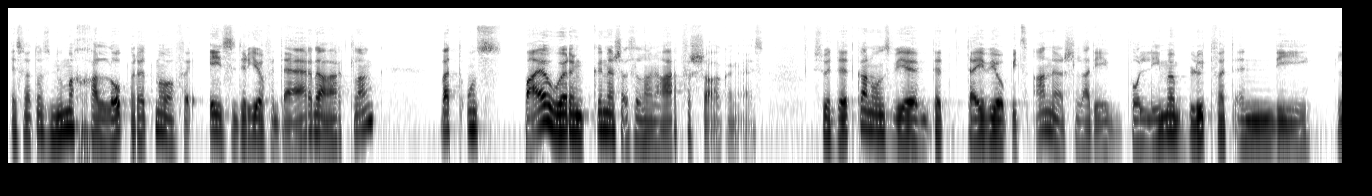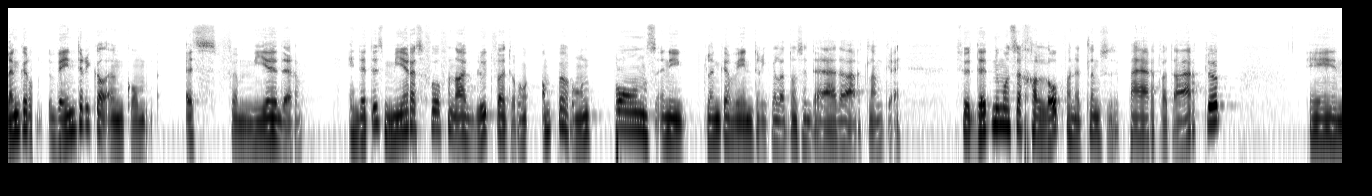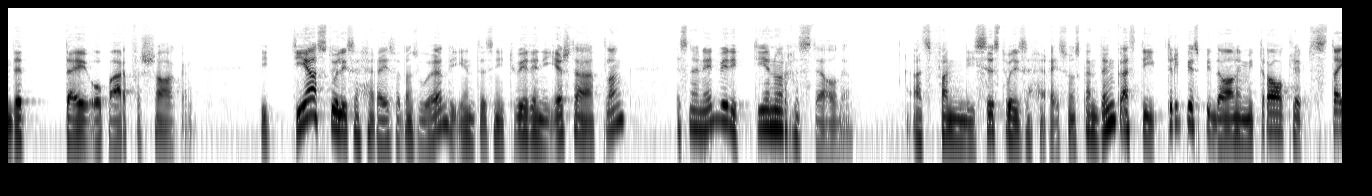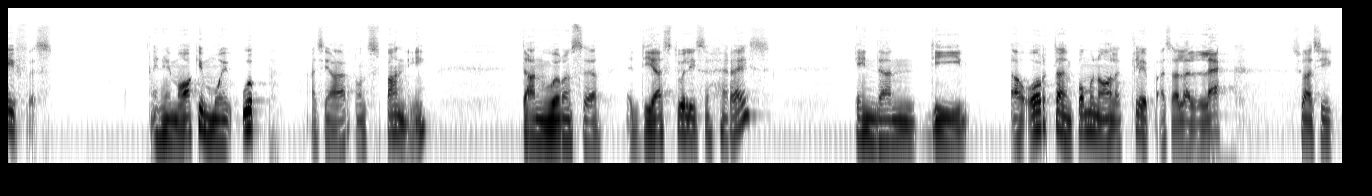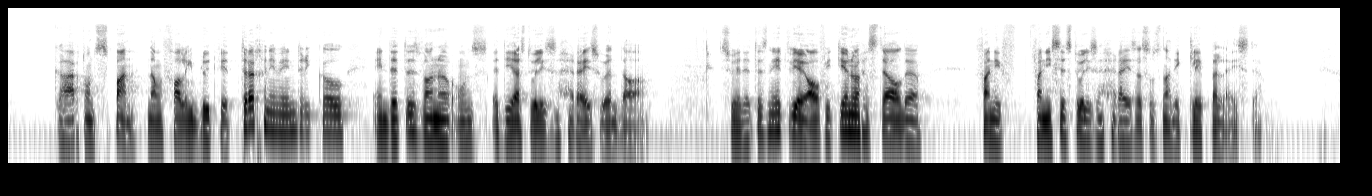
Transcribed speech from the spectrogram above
is wat ons noem 'n galopritme of 'n S3 of 'n derde hartklank wat ons baie hoor in kinders as hulle aan hartversaking is. So dit kan ons weer dit dui weer op iets anders, laat die volume bloed wat in die linker ventrikel inkom is vermeerder. En dit is meer as gevolg van daai bloed wat rond, amper rondplons in die linker ventrikel dat ons 'n derde hartklank kry. So dit noem ons 'n galop want dit klink soos 'n perd wat hardloop en dit dui op hartversaking. Die diastoliese gereis wat ons hoor, die een tussen die tweede en die eerste hartklank, is nou net weer die teenoorgestelde as van die sistoliese gereis. Ons kan dink as die tricuspidaal en mitraalklep styf is en hy maak nie mooi oop as die hart ontspan nie, dan hoor ons 'n diastoliese gereis en dan die aorta en pulmonale klep as hulle lek, so as die hart ontspan, dan val die bloed weer terug in die ventrikel en dit is wanneer ons 'n diastoliese gereis hoor daar. So dit is net weer half die teenoorgestelde van die van die sistoliese gereis as ons na die kleppe luister.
